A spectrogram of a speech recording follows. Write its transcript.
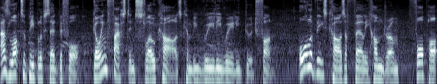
As lots of people have said before, going fast in slow cars can be really really good fun. All of these cars are fairly humdrum, 4-pot,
